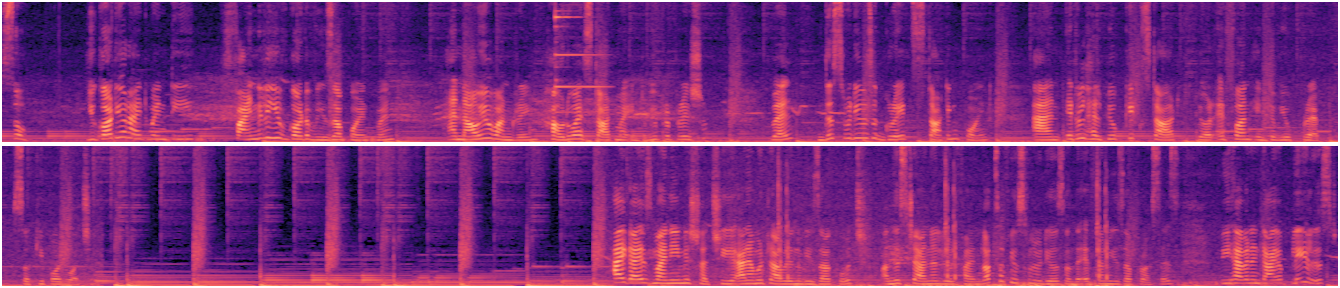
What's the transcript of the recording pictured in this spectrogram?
So, you got your I-20, finally you've got a visa appointment and now you're wondering how do I start my interview preparation? Well, this video is a great starting point and it will help you kickstart your F1 interview prep. So keep on watching. Hi guys, my name is Shachi and I'm a travel and visa coach. On this channel, you'll find lots of useful videos on the F1 visa process. We have an entire playlist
